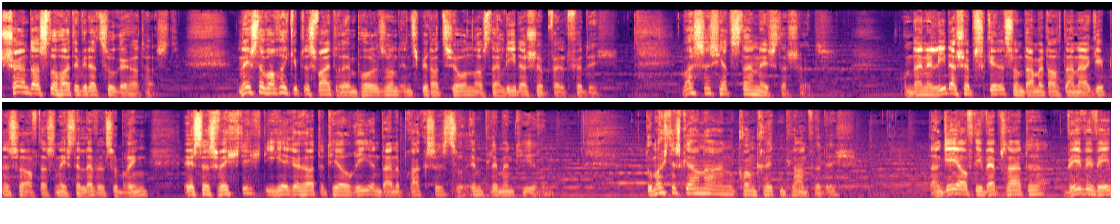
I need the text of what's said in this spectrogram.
Schön, dass du heute wieder zugehört hast. Nächste Woche gibt es weitere Impulse und Inspirationen aus der Leadership-Welt für dich. Was ist jetzt dein nächster Schritt? Um deine Leadership-Skills und damit auch deine Ergebnisse auf das nächste Level zu bringen, ist es wichtig, die hier gehörte Theorie in deine Praxis zu implementieren. Du möchtest gerne einen konkreten Plan für dich? Dann gehe auf die Webseite www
